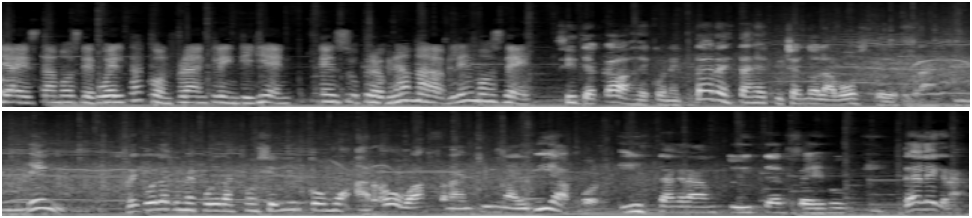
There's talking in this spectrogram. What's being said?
Ya estamos de vuelta con Franklin Guillén en su programa Hablemos de. Si te acabas de conectar, estás escuchando la voz de Franklin Guillén. Recuerda que me podrás conseguir como arroba Franklin al día por Instagram, Twitter, Facebook y Telegram.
